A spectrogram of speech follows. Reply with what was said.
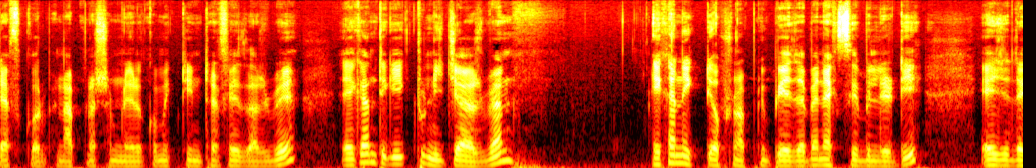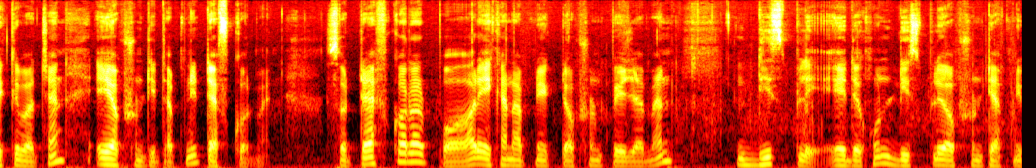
ট্যাপ করবেন, আপনার সামনে এরকম একটি ইন্টারফেস আসবে। এখান থেকে একটু নিচে আসবেন। এখানে একটি অপশন আপনি পেয়ে যাবেন অ্যাক্সিবিলিটি এই যে দেখতে পাচ্ছেন, এই অপশনটিতে আপনি ট্যাপ করবেন। সো ট্যাপ করার পর এখানে আপনি একটি অপশন পেয়ে যাবেন ডিসপ্লে এই দেখুন ডিসপ্লে অপশনটি আপনি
